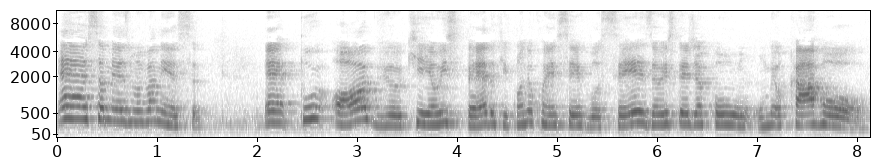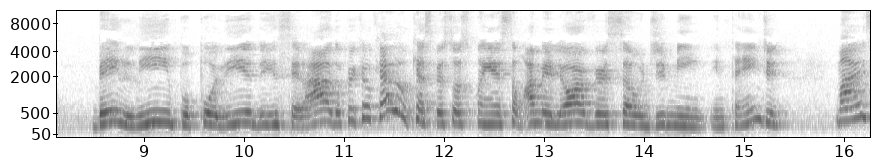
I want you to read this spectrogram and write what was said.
é essa mesma Vanessa. É por óbvio que eu espero que quando eu conhecer vocês, eu esteja com o meu carro bem limpo, polido e encerado, porque eu quero que as pessoas conheçam a melhor versão de mim, entende? Mas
